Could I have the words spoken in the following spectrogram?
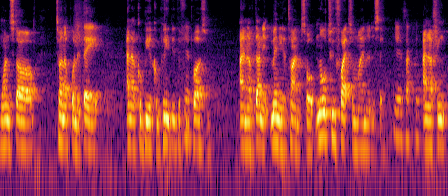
one star, turn up on the day, and I could be a completely different Yeah. person. And I've done it many a time. So no two fights of mine are the same. Yeah, exactly. And I think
